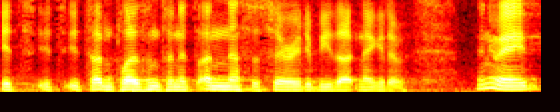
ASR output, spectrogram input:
It's, it's, it's unpleasant and it's unnecessary to be that negative. Anyway,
